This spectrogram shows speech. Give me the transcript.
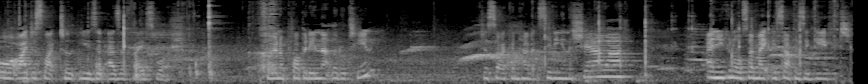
or I just like to use it as a face wash. So we're going to pop it in that little tin, just so I can have it sitting in the shower. And you can also make this up as a gift.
